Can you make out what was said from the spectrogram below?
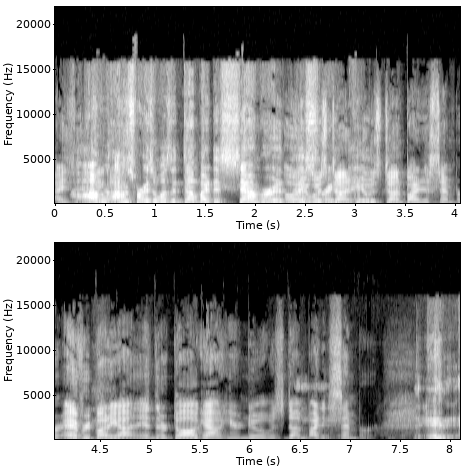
I, I am I'm surprised it wasn't done by December. oh, it was rate. done. It was done by December. Everybody out in their dog out here knew it was done by December. It,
